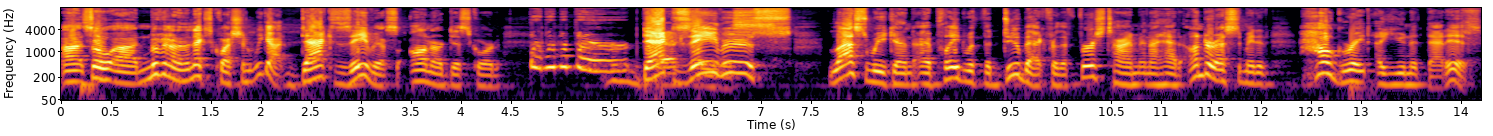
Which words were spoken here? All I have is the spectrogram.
uh, so uh, moving on to the next question, we got Dak Zavis on our Discord. Dak Zavis. Last weekend, I played with the Dewback for the first time, and I had underestimated how great a unit that is.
